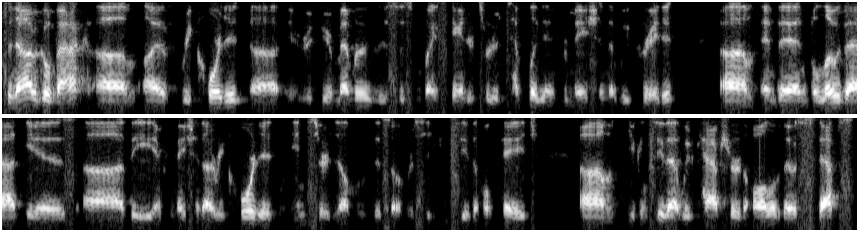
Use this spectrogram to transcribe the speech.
So now I go back. Um, I've recorded, if you remember, this is my standard sort of template information that we created. Um, and then below that is uh, the information that I recorded and inserted. I'll move this over so you can see the whole page. Um, you can see that we've captured all of those steps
